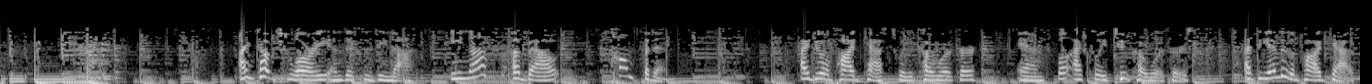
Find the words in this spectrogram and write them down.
I'm Coach Lori, and this is Enough. Enough about confidence. I do a podcast with a coworker, and, well, actually, two coworkers. At the end of the podcast,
